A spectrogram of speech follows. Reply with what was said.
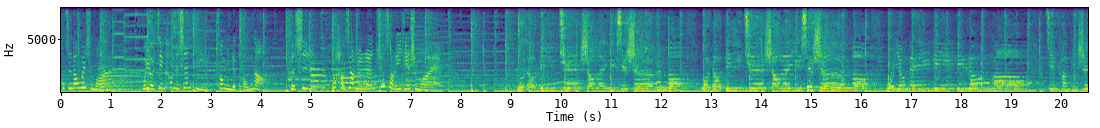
不知道为什么，我有健康的身体，聪明的头脑，可是我好像仍然缺少了一点什么哎。我到底缺少了一些什么？我到底缺少了一些什么？我有美丽的容貌，健康的身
